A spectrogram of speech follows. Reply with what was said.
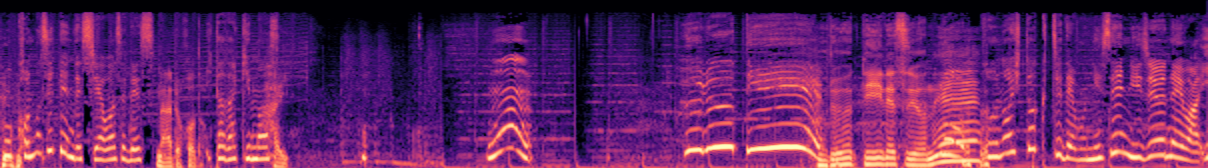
もうこの時点で幸せです なるほど。いただきます、はい。フルーティー。フルーティーですよね。この一口でも2020年はいい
